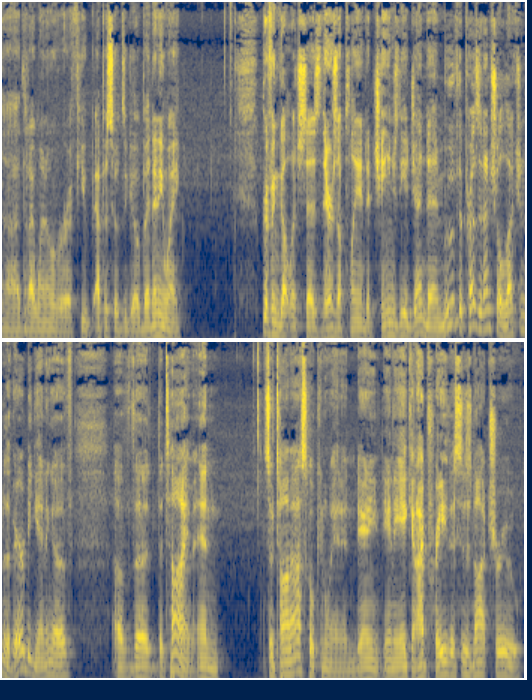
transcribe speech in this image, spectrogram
uh, that I went over a few episodes ago. But anyway, Griffin Gulledge says there's a plan to change the agenda and move the presidential election to the very beginning of of the the time. And so Tom Ascol can win and Danny Danny Akin. I pray this is not true.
